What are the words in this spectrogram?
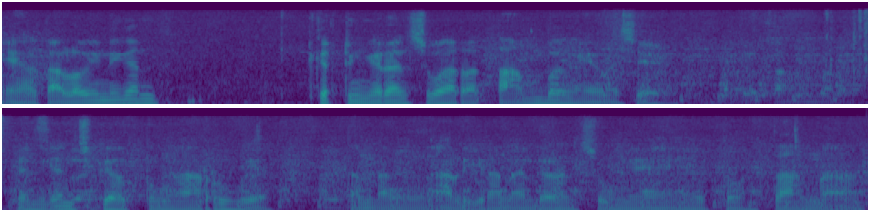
Ya kalau ini kan kedengaran suara tambang ya mas ya? Dan kan juga pengaruh ya tentang aliran-aliran sungai atau tanah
